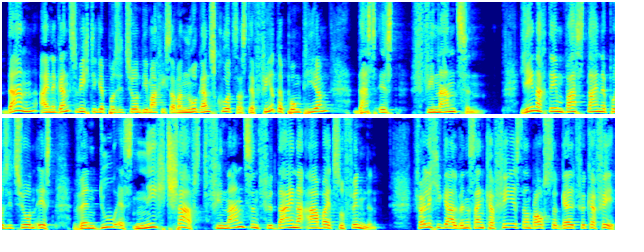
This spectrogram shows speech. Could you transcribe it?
Dann eine ganz wichtige Position, die mache ich aber nur ganz kurz, das ist der vierte Punkt hier, das ist Finanzen. Je nachdem, was deine Position ist, wenn du es nicht schaffst, Finanzen für deine Arbeit zu finden, Völlig egal, wenn es ein Café ist, dann brauchst du Geld für Kaffee.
